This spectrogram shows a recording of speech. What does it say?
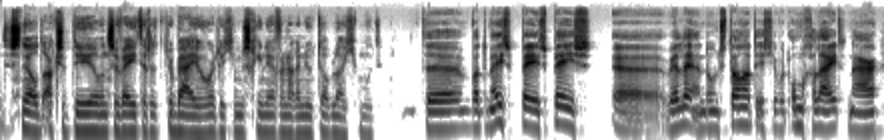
snel te accepteren, want ze weten dat het erbij hoort dat je misschien even naar een nieuw tabbladje moet? de, wat de meeste PSP's eh, willen en doen standaard is, je wordt omgeleid naar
